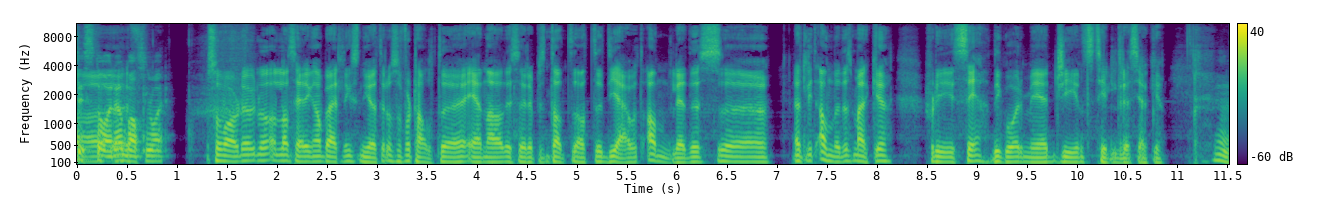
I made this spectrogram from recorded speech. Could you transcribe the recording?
Siste året Basel var. Så var det la- lansering av Breitlings nyheter, og så fortalte en av disse representantene at de er jo et annerledes eh, et litt annerledes merke, fordi se, de går med jeans til dressjakke. Mm.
